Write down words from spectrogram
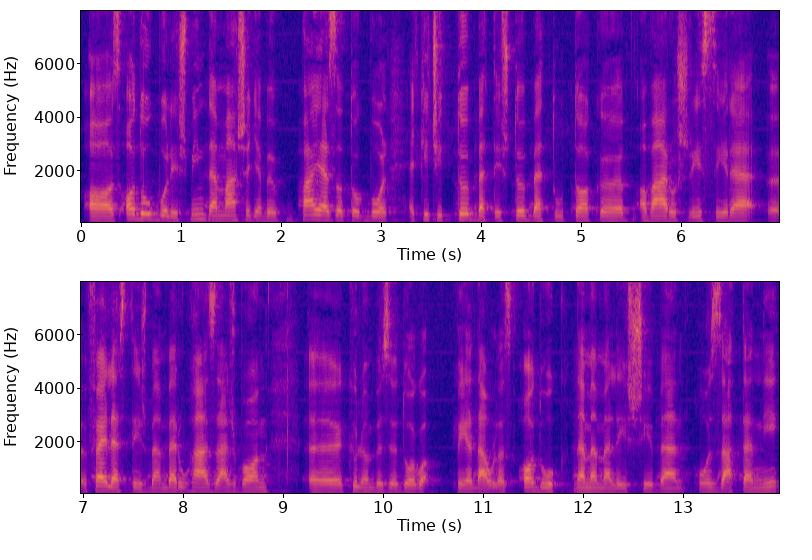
az adókból és minden más egyéb pályázatokból egy kicsit többet és többet tudtak a város részére fejlesztésben, beruházásban, különböző dolgok, például az adók nem emelésében hozzátenni,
